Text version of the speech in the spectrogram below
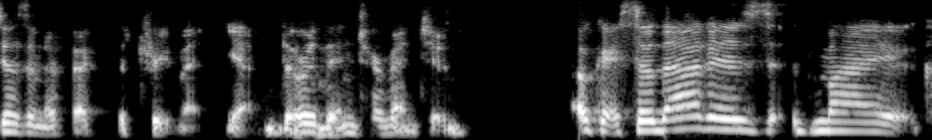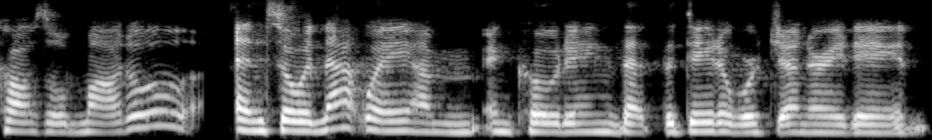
doesn't affect the treatment, yeah, or the intervention. Okay, so that is my causal model. And so in that way, I'm encoding that the data were generated.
